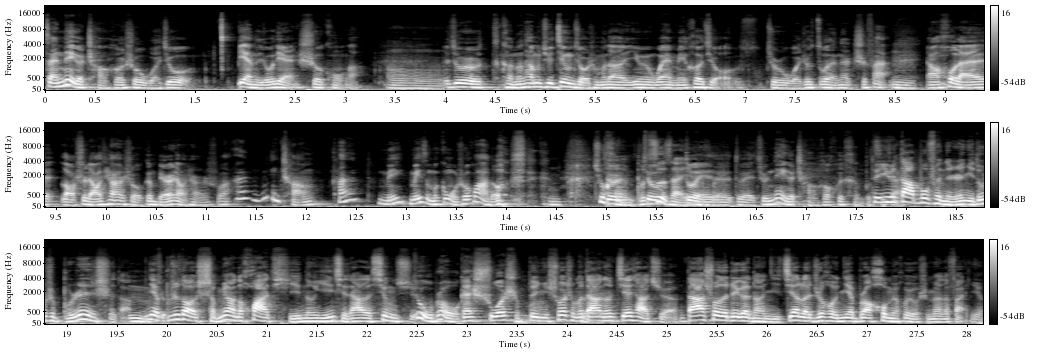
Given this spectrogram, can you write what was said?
在那个场合时候，我就变得有点社恐了。嗯，就是可能他们去敬酒什么的，因为我也没喝酒，就是我就坐在那儿吃饭。嗯，然后后来老师聊天的时候，跟别人聊天说，哎，那场他没没怎么跟我说话都，就很不自在。对对对，就那个场合会很不自在。对，因为大部分的人你都是不认识的，你也不知道什么样的话题能引起大家的兴趣。就我不知道我该说什么。对，你说什么大家能接下去？大家说的这个呢，你接了之后，你也不知道后面会有什么样的反应。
